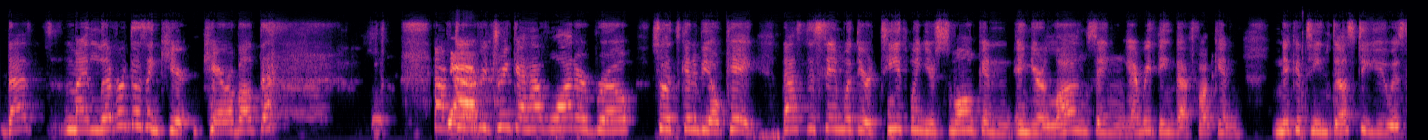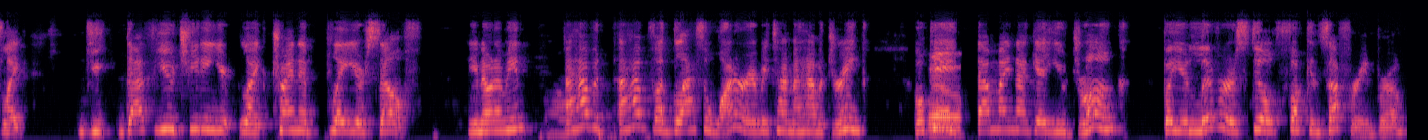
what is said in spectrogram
That's my liver doesn't care care about that. after Yeah. every drink I have water, bro. So it's gonna be okay. That's the same with your teeth when you smoke and in your lungs and everything that fucking nicotine does to you is like you that's you cheating your like trying to play yourself. You know what I mean? I have a I have a glass of water every time I have a drink. Okay, Well- that might not get you drunk, but your liver is still fucking suffering, bro.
